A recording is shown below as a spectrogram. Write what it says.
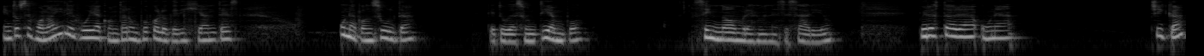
Entonces, bueno, ahí les voy a contar un poco lo que dije antes, una consulta que tuve hace un tiempo, sin nombres, no es necesario, pero esta era una chica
